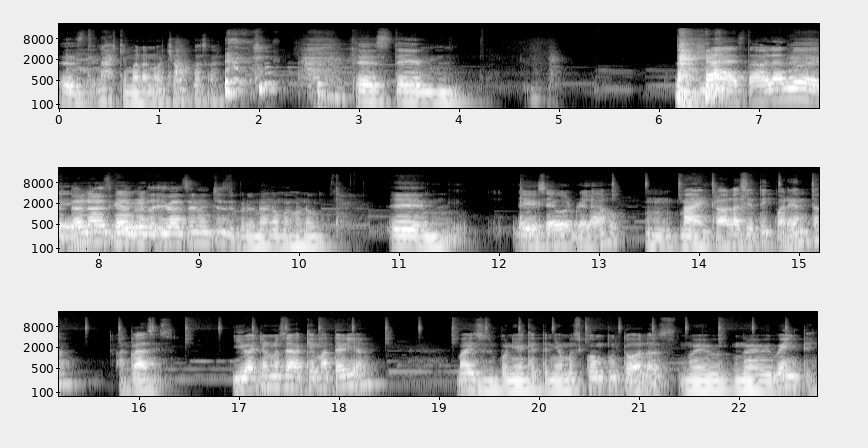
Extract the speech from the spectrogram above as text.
Este. Ay, qué mala noche va a pasar. Este. Ya, estaba hablando de. No, no, es que me acordé, iba a hacer un chiste, pero no, no, mejor no. Em, Del liceo, el relajo. mm, ma, entraba a las 7 y 40 a clases. Iba yo no sé a qué materia. Ma, y se suponía que teníamos cómputo a las 9, 9 y 20,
